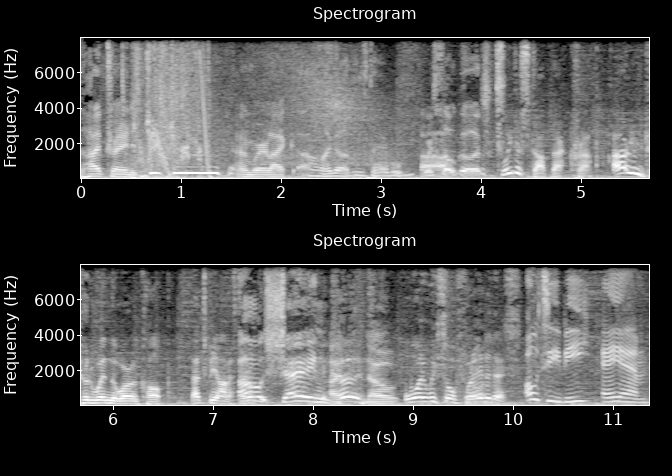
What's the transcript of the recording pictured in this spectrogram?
The hype train is choo choo, and we're like, oh my god, this is terrible. We're so good. Can we just stop that crap? Ireland could win the World Cup. Let's be honest. Oh, Shane! Could. no. Why are we so afraid of this? OTB AM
